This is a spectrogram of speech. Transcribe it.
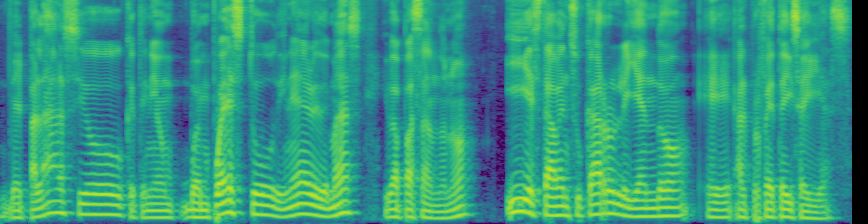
del palacio, que tenía un buen puesto, dinero y demás, iba pasando, ¿no? Y estaba en su carro leyendo eh, al profeta Isaías.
